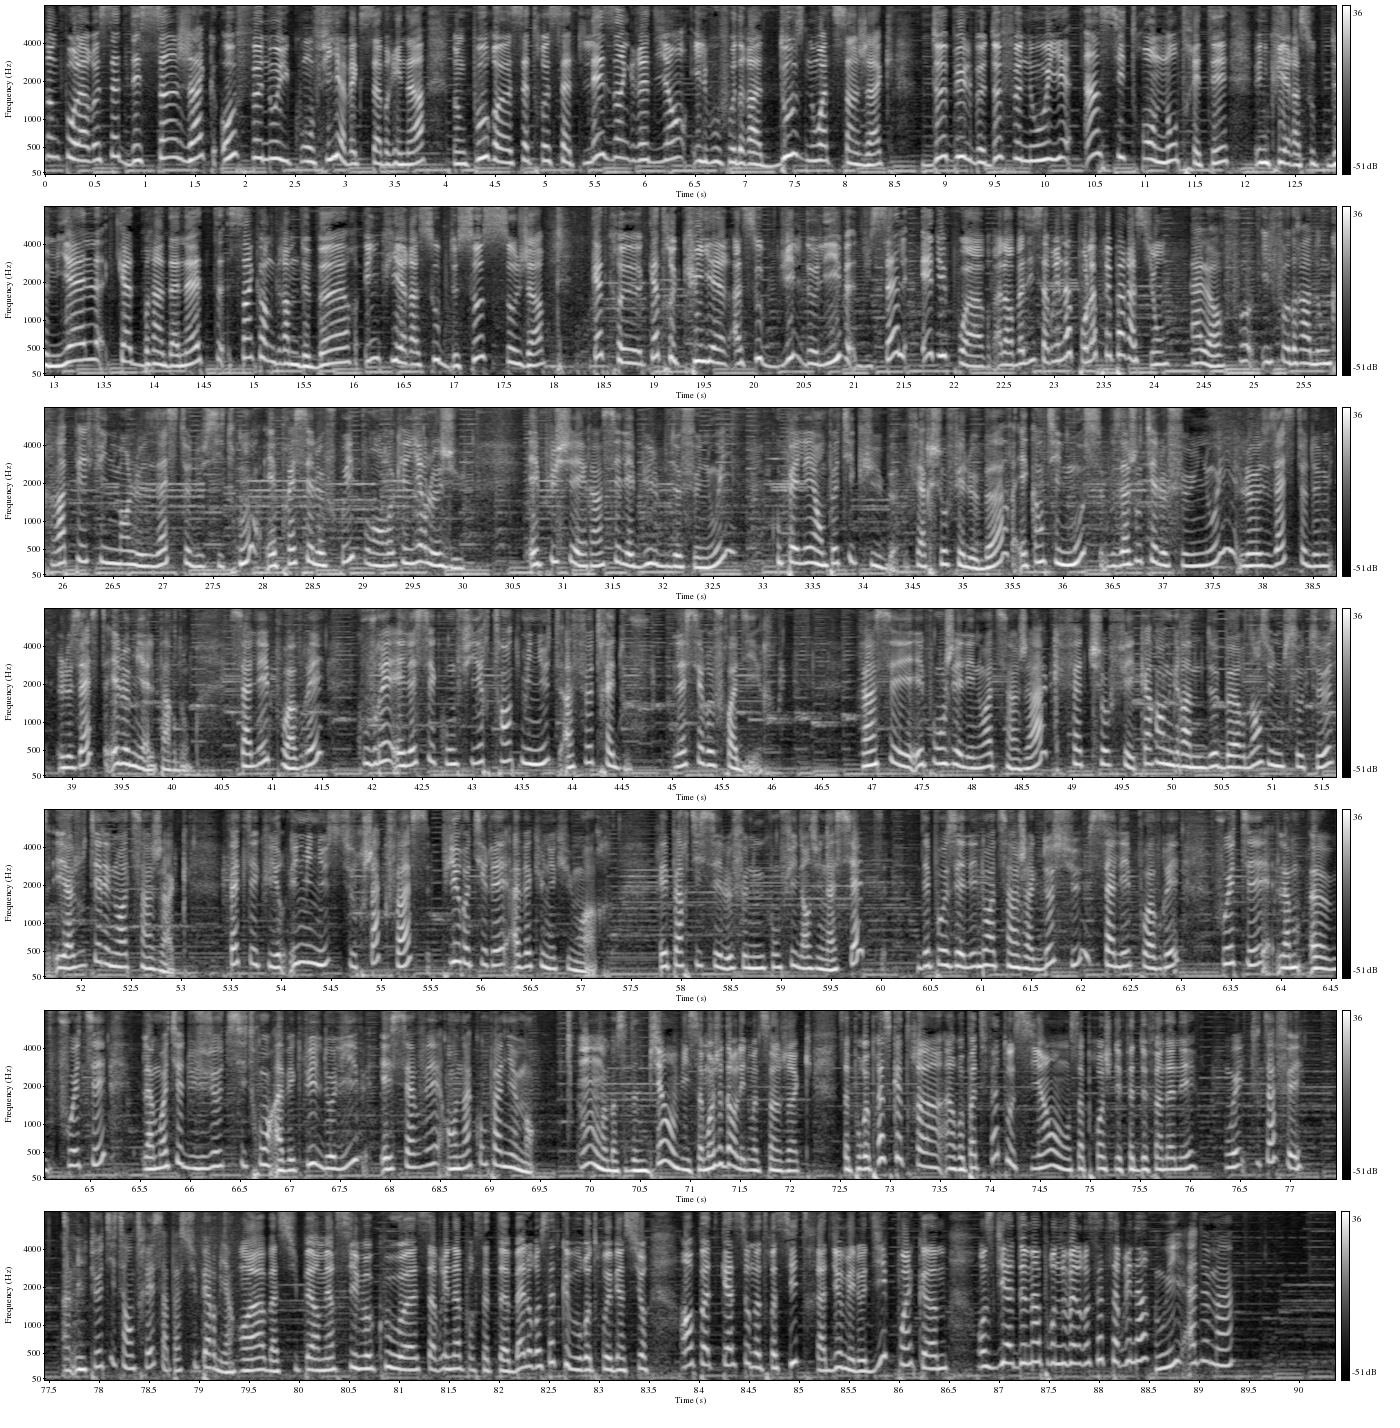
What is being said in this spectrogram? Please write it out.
Donc pour la recette des Saint-Jacques au fenouil confit avec Sabrina. Donc pour euh, cette recette, les ingrédients, il vous faudra 12 noix de Saint-Jacques, 2 bulbes de fenouil, un citron non traité, une cuillère à soupe de miel, 4 brins d'aneth, 50 g de beurre, une cuillère à soupe de sauce soja, 4, 4 cuillères à soupe d'huile d'olive, du sel et du poivre. Alors vas-y Sabrina pour la préparation. Alors, il faudra donc râper finement le zeste du citron et presser le fruit pour en recueillir le jus. Éplucher et rincer les bulbes de fenouil, coupez-les en petits cubes, faire chauffer le beurre et quand il mousse, vous ajoutez le fenouil, le zeste, le zeste et le miel. Pardon. Salez, poivrez, couvrez et laissez confire 30 minutes à feu très doux. Laissez refroidir. Rincez et épongez les noix de Saint-Jacques. Faites chauffer 40 g de beurre dans une sauteuse et ajoutez les noix de Saint-Jacques. Faites-les cuire une minute sur chaque face, puis retirez avec une écumoire. Répartissez le fenouil confit dans une assiette. Déposez les noix de Saint-Jacques dessus, salez, poivrez, fouettez la, euh, fouettez la moitié du jus de citron avec l'huile d'olive et servez en accompagnement. Hum, bah, ça donne bien envie ça. Moi j'adore les noix de Saint-Jacques. Ça pourrait presque être un, un repas de fête aussi. hein. On s'approche des fêtes de fin d'année. Oui, tout à fait. Une petite entrée, ça passe super bien. Ouais, bah super. Merci beaucoup euh, Sabrina pour cette euh, belle recette que vous retrouvez bien sûr en podcast sur notre site radiomélodie.com. On se dit à demain pour une nouvelle recette Sabrina? Oui, à demain.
